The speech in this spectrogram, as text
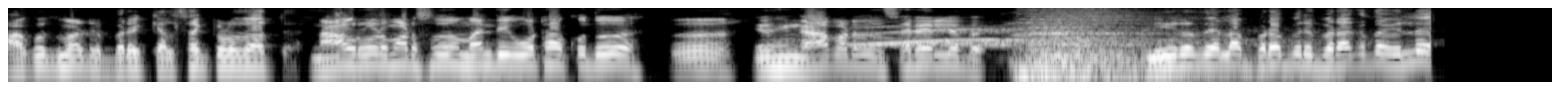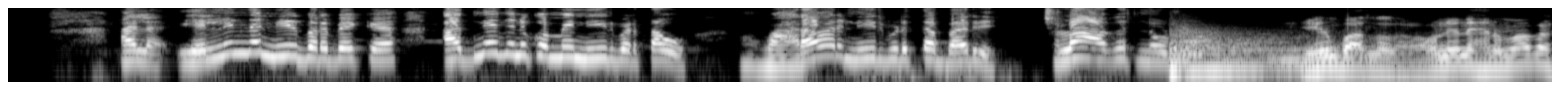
ಹಾಕೋದ್ ಮಾಡ್ರಿ. ಬರೀ ಕೆಲ್ಸ ಕೇಳೋದಾತ ನಾವ್ ರೋಡ್ ಮಾಡ್ಸೋದು ಮಂದಿ ಓಟ್ ಹಾಕೋದು. ಹ್ಮ್ ಇದು ಹಿಂಗ ಆಗ್ಬಾರ್ದು ಸರಿ ಅಲ್ಲ ಇದು. ನೀರದೆಲ್ಲ ಬರಬರಿ ಬರಾಕತ್ತಾವಿಲ್ಲ ಅಲ್ಲ ಎಲ್ಲಿಂದ ನೀರ್ ಬರ್ಬೇಕ? ಹದಿನೈದು ದಿನಕ್ಕೊಮ್ಮೆ ನೀರ್ ಬರ್ತಾವು. ವಾರ ವಾರ ನೀರ್ ಬಿಡ್ತಾ ಬರ್ರಿ. ಚಲೋ ಆಗತ್ ನೋಡು. ಏನ್ ಬಾದ್ಲದ? ಅವನೇನ ಹೆಣ್ಮಗಳು?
